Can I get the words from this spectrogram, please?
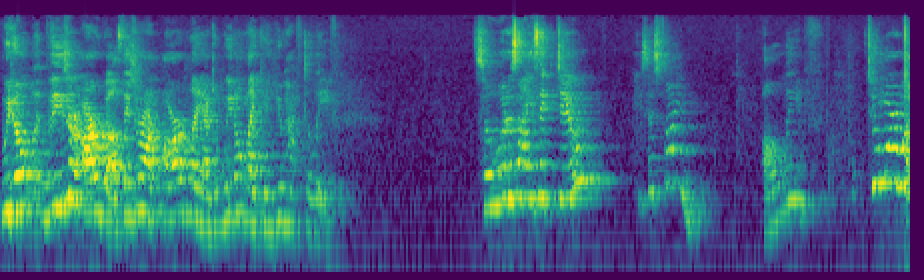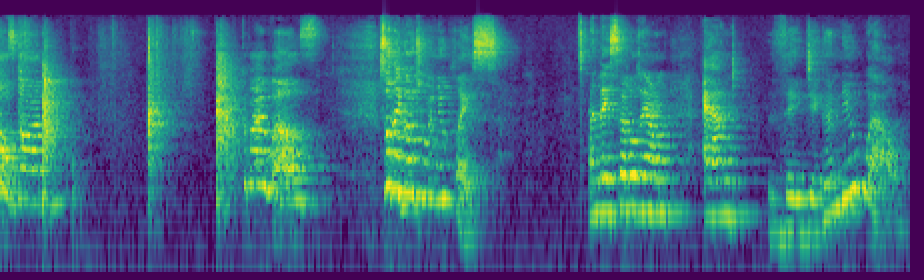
We don't, these are our wells. These are on our land. We don't like you. You have to leave. So what does Isaac do? He says, fine, I'll leave. Two more wells gone. Goodbye, wells. So they go to a new place and they settle down and they dig a new well.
